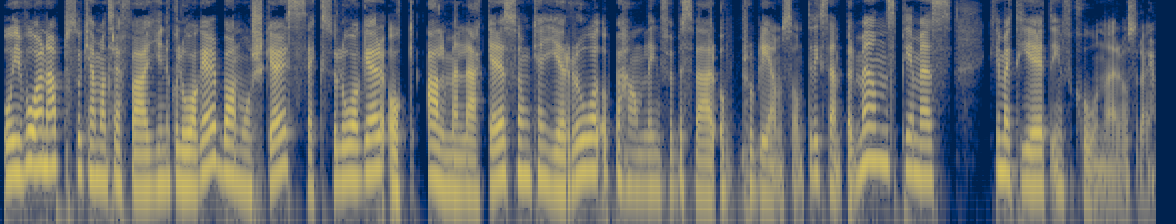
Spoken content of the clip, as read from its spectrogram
och I vår app så kan man träffa gynekologer, barnmorskor, sexologer och allmänläkare som kan ge råd och behandling för besvär och problem som till exempel mens, PMS, klimakteriet, infektioner och sådär.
